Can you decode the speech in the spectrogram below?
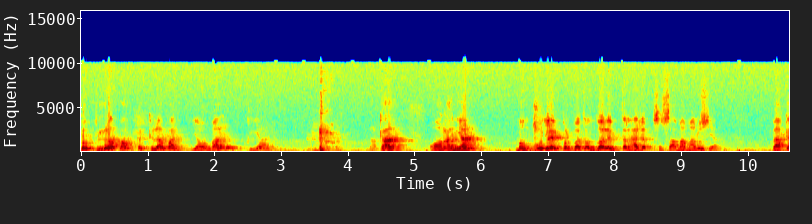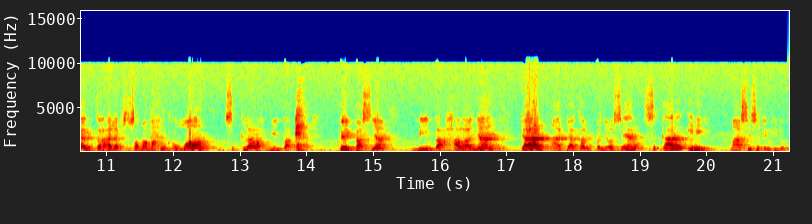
beberapa kegelapan yaumal qiyamah. Maka orang yang mempunyai perbuatan zalim terhadap sesama manusia bahkan terhadap sesama makhluk Allah segeralah minta bebasnya minta halalnya dan adakan penyelesaian sekarang ini masih sedang hidup.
